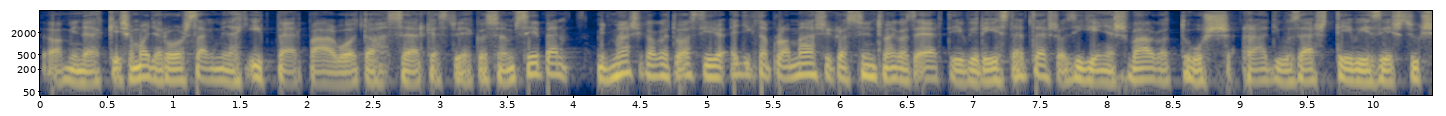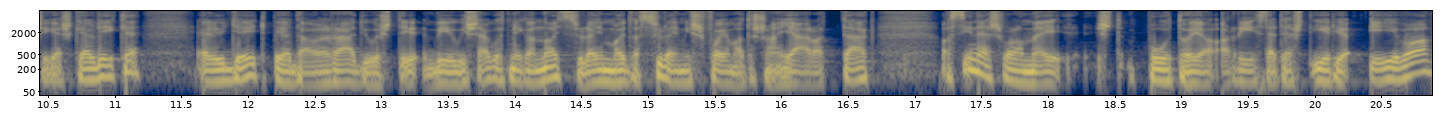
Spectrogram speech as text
aminek, és a Magyarország, aminek Ipper Pál volt a szerkesztője, köszönöm szépen. Egy másik hallgató azt írja, egyik napra a másikra szűnt meg az RTV részletes, az igényes válogatós rádiózás, tévézés szükséges kelléke, elődjeit, például a rádiós tévéújságot még a nagyszüleim, majd a szüleim is folyamatosan járatták. A színes valamelyest pótolja a részletest, írja Éva,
